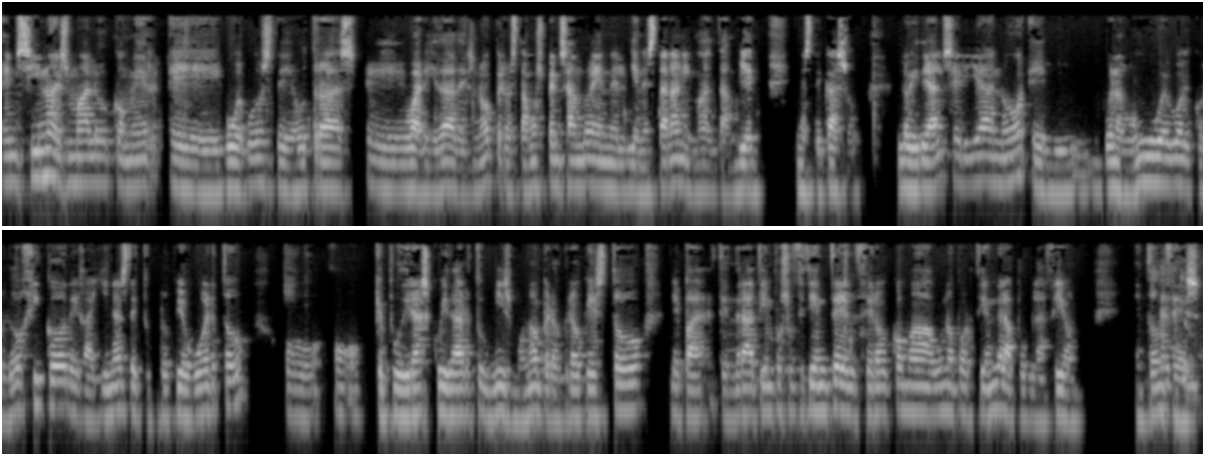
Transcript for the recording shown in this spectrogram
en sí no es malo comer eh, huevos de otras eh, variedades, ¿no? Pero estamos pensando en el bienestar animal también, en este caso. Lo ideal sería, ¿no? El, bueno, un huevo ecológico de gallinas de tu propio huerto o, que pudieras cuidar tú mismo, ¿no? Pero creo que esto le tendrá tiempo suficiente el 0,1% de la población. Entonces,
